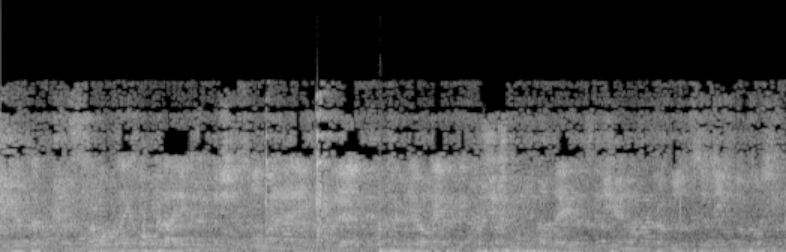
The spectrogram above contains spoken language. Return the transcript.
Takže ten samotný okraj, když je zlomený, je překvěrovaný, tak trošičku hmatej, tak stačí jenom opravdu zase říct to prosím,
